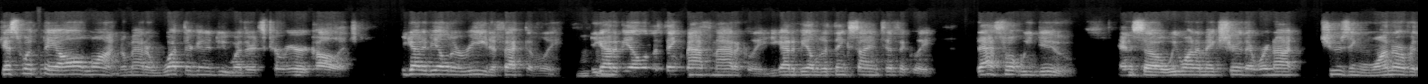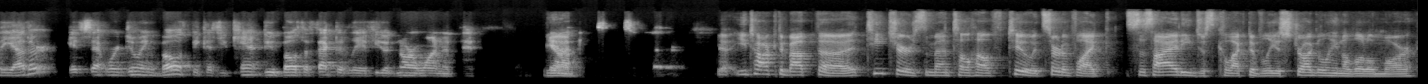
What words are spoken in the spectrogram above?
Guess what they all want no matter what they're going to do whether it's career or college? You got to be able to read effectively. You mm-hmm. got to be able to think mathematically. You got to be able to think scientifically. That's what we do. And so we want to make sure that we're not choosing one over the other. It's that we're doing both because you can't do both effectively if you ignore one you Yeah. know, Yeah, you talked about the teachers' mental health too. It's sort of like society just collectively is struggling a little more.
